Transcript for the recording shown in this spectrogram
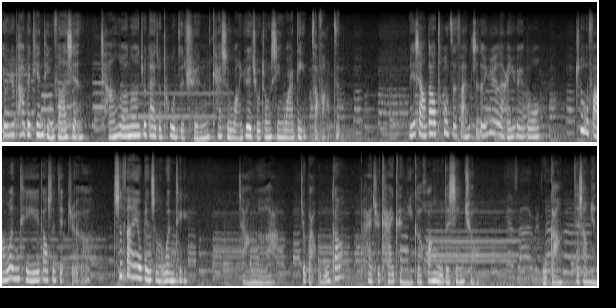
由于怕被天庭发现，嫦娥呢就带着兔子群开始往月球中心挖地造房子。没想到兔子繁殖的越来越多，住房问题倒是解决了，吃饭又变成了问题。嫦娥啊，就把吴刚派去开垦一个荒芜的星球。吴刚在上面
